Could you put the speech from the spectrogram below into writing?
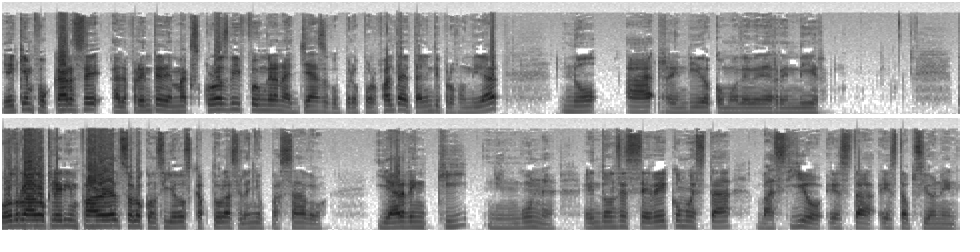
y hay que enfocarse al frente de Max Crosby, fue un gran hallazgo, pero por falta de talento y profundidad no ha rendido como debe de rendir. Por otro lado, Clarin Farrell solo consiguió dos capturas el año pasado y Arden Key ninguna. Entonces se ve como está vacío esta, esta opción en,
